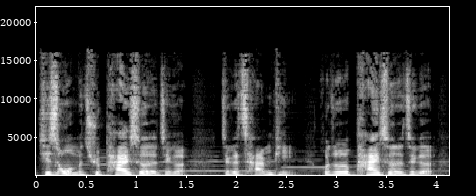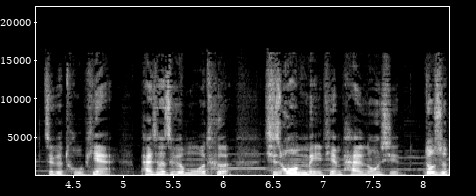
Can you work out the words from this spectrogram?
其实我们去拍摄的这个这个产品，或者说拍摄的这个这个图片，拍摄这个模特，其实我们每天拍的东西都是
